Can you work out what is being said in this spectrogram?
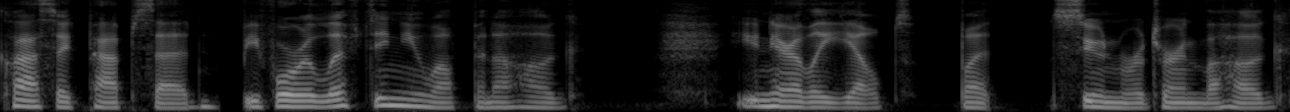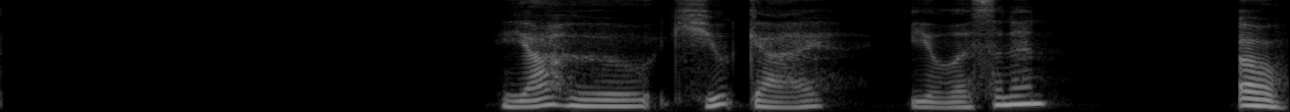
Classic Pap said before lifting you up in a hug. You nearly yelped, but soon returned the hug. Yahoo, cute guy. You listening? Oh,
